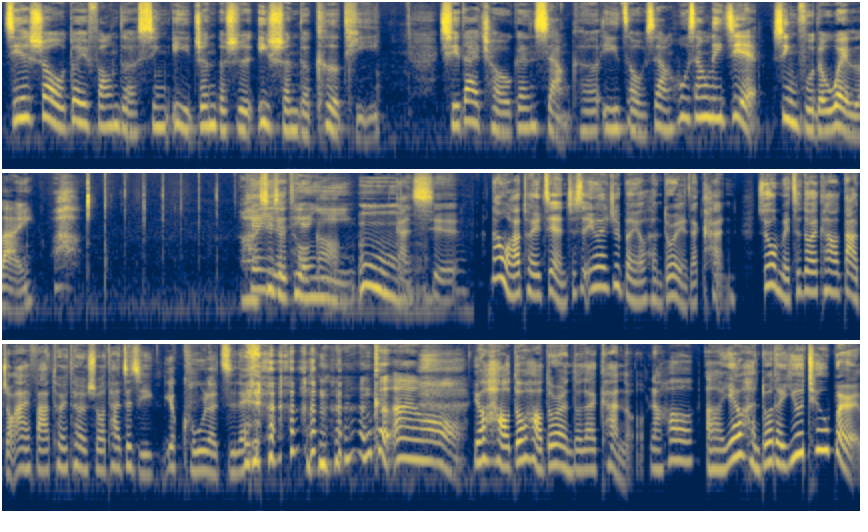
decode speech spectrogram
接受对方的心意，真的是一生的课题。期待愁跟想可以走向互相理解、幸福的未来。啊，天意谢谢天意，嗯，感谢。那我要推荐，就是因为日本有很多人也在看，所以我每次都会看到大冢爱发推特说他自己又哭了之类的，很可爱哦。有好多好多人都在看哦。然后呃，也有很多的 YouTuber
